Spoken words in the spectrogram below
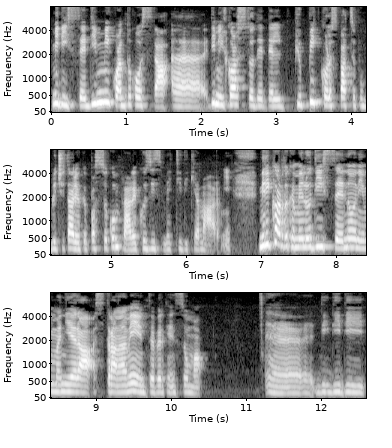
mi disse dimmi quanto costa, eh, dimmi il costo de- del più piccolo spazio pubblicitario che posso comprare così smetti di chiamarmi. Mi ricordo che me lo disse non in maniera stranamente perché insomma eh, di, di, di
